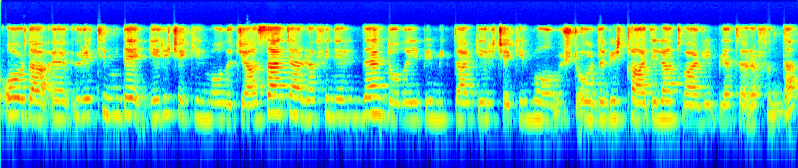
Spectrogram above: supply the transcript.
orada e, üretimde geri çekilme olacağı zaten rafinerinden dolayı bir miktar geri çekilme olmuştu. Orada bir tadilat var Libya tarafında.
